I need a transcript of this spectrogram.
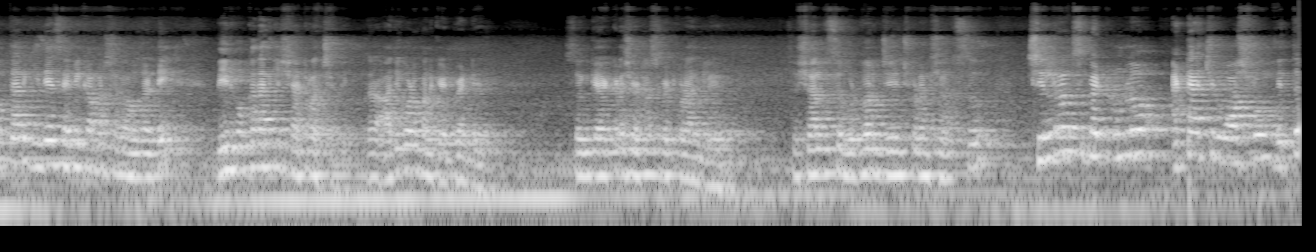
మొత్తానికి ఇదే సెమీ కమర్షియల్ హౌస్ అండి. దీనికి ఒక్కదానికి షటర్ వచ్చింది. అది కూడా మనకి అడ్వాంటేజ్ సో ఇంకా ఎక్కడ షటర్స్ పెట్టుకోవడానికి లేదు. సో షెల్ఫ్స్ వుడ్ వర్క్ చేయించుకోవడానికి షెల్ఫ్స్ చిల్డ్రన్స్ బెడ్రూమ్లో attached washroom with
